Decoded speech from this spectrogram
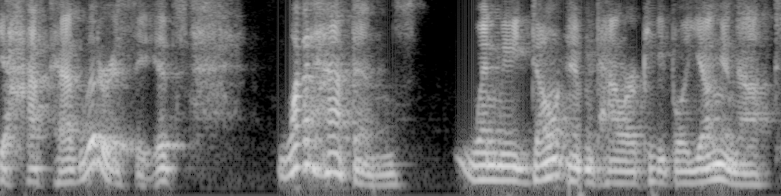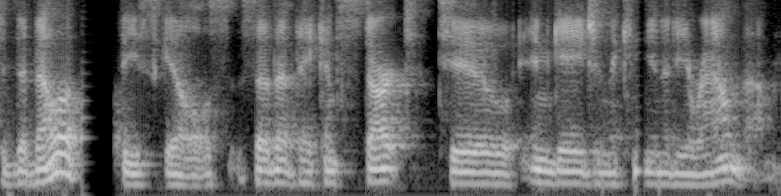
you have to have literacy. It's what happens when we don't empower people young enough to develop these skills so that they can start to engage in the community around them.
